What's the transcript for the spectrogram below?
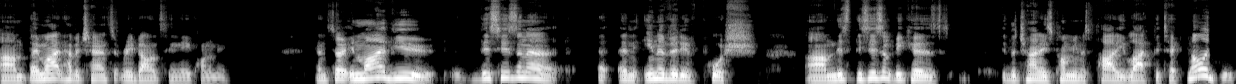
um, they might have a chance at rebalancing the economy. And so, in my view, this isn't a, an innovative push. Um, this this isn't because the Chinese Communist Party lacked the technology.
